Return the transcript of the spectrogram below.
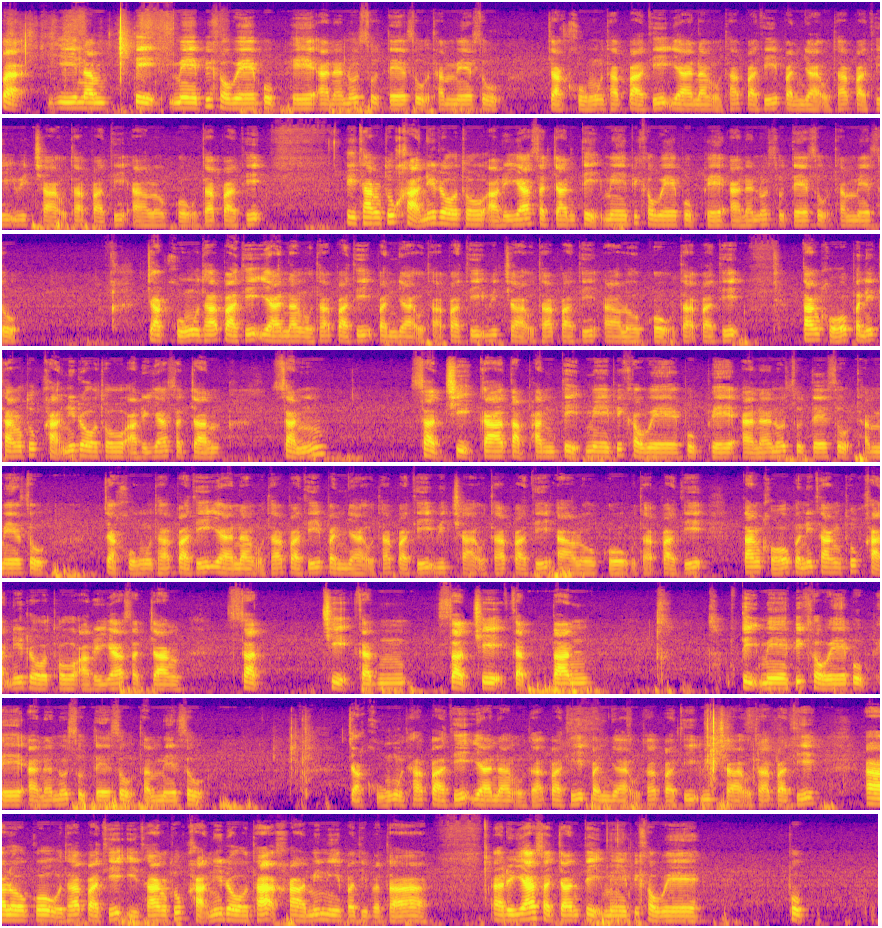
ปะฮีนัมติเมพิขเวปุเพอนานุสุเตสุธรรมเมสุจักขุงอุทัปปาธิญาณังอุทัปปาธิปัญญาอุทัปปาธิวิชชาอุทัปปาธิอาโลโกอุทัปปาธิ อีทางทุกขานิโรโทอริยสัจจันติเมพิกเวปุเพอานนุสุเตสุธรรมเมสุจักขุงอุทปาธิญาณังอุทปาธิปัญญาอุทปาธิวิชาอุทปาธิอาโลโกอุทปาธิตังโขปนิทังทุกขานิโรโทอริยสัจจันสันสัจฉิกาตับพันติเมพิขเวปุเพอานนุสุเตสุธรรมเมสุ จักขุงอุทัปปาธิยานังอุทัปปาธิปัญญาอุทัปปาธิวิชาอุทัปปาธิอาโลโกอุทัปปาธิตั้งโขปนิทังทุกขานิโรโทอริยสัจจัง สัจฉิกันสัจฉิกัตตัน ติเมพิขเวปุเพอานานุสุเตสุธรรมเมสุจักขุงอุทัปปาธิยานังอุทัปปาธิปัญญาอุทัปปาธิวิชาอุทัปปาธิอาโลโกอุทัปปาธิอีทางทุกขานิโรธคามินีปฏิปทา อริยสัจจันติเมพิขเว ปุ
